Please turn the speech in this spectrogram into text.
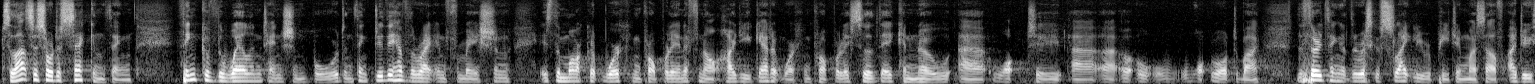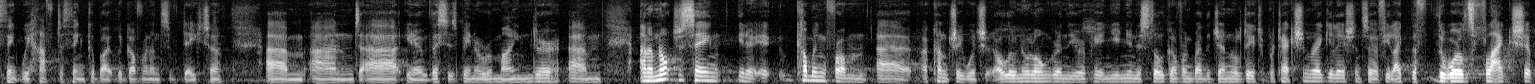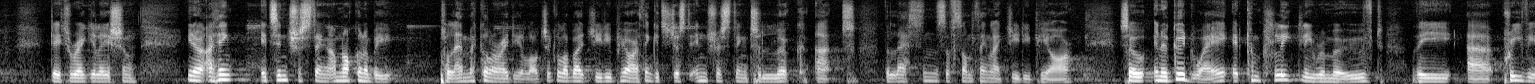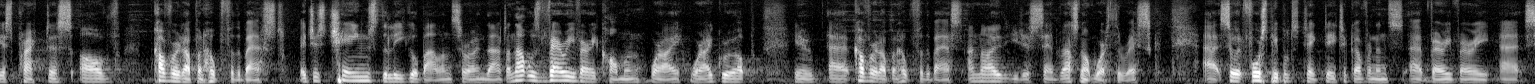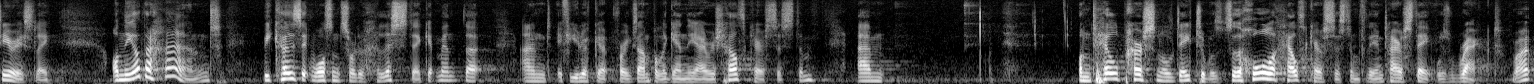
So that's a sort of second thing. Think of the well-intentioned board and think, do they have the right information? Is the market working properly? And if not, how do you get it working properly so that they can know uh, what, to, uh, uh, what, what, to buy? The third thing, at the risk of slightly repeating myself, I do think we have to think about the governance of data. Um, and, uh, you know, this has been a reminder. Um, and I'm not just saying, you know, it, coming from uh, a country which, although no longer in the European Union, is still governed by the General Data Protection Regulation. So if you like, the, the world's flagship data regulation. You know, I think it's interesting. I'm not going to be polemical or ideological about GDPR. I think it's just interesting to look at the lessons of something like GDPR. So in a good way, it completely removed the uh, previous practice of cover it up and hope for the best. It just changed the legal balance around that. And that was very, very common where I, where I grew up, you know, uh, cover it up and hope for the best. And now you just said, that's not worth the risk. Uh, so it forced people to take data governance uh, very, very uh, seriously. On the other hand, because it wasn't sort of holistic, it meant that, and if you look at, for example, again, the Irish healthcare system, um, until personal data was, so the whole healthcare system for the entire state was wrecked, right?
